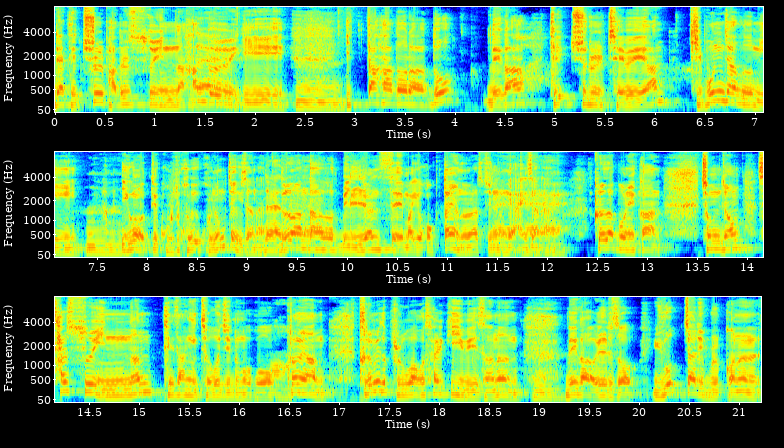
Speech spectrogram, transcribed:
내가 대출을 받을 수 있는 한도액이 음. 있다 하더라도 내가 대출을 제외한 기본 자금이 이건 어떻게 고, 거의 고정적이잖아요. 음. 네, 늘어난다 네. 하더라도 밀년세 막 억 단위 늘어날 수 있는 게 네, 아니잖아요. 네. 그러다 보니까 점점 살 수 있는 대상이 적어지는 거고 아. 그러면 그럼에도 불구하고 살기 위해서는 음. 내가 예를 들어서 6억짜리 물건을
